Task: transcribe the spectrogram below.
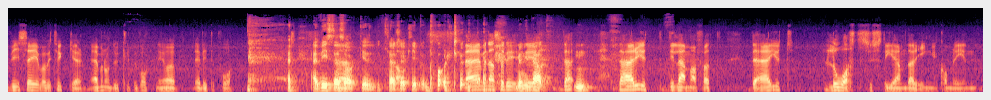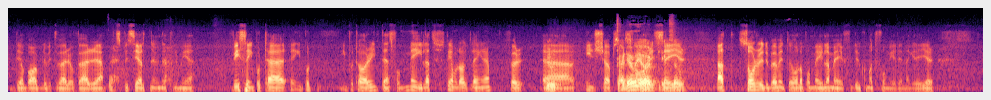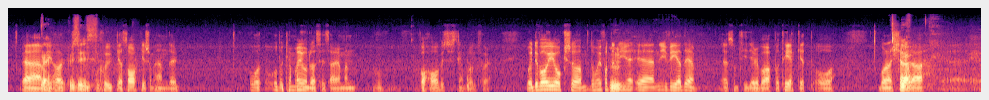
Vi säger vad vi tycker, även om du klipper bort när jag är lite på. Nej, vissa Eh, saker kanske ja. jag klipper bort. Nej, men alltså det, Men det, allt. det, Mm. det här är ju ett dilemma för att det är ju ett låst system där ingen kommer in. Det har bara blivit värre och värre. Speciellt nu när till och med vissa importär, import, importörer inte ens får mejla till Systembolaget längre. För Mm. eh, Ja, det har vi inköpsansvarig hört, liksom. säger att sorry, du behöver inte hålla på och mejla mig för du kommer inte få med dina grejer. Eh, Nej, vi har så precis. mycket sjuka saker som händer. Och, och då kan man ju undra sig så här, ja, men vad har vi Systembolaget för? Och det var ju också, de har ju fått en Mm. ny, eh, ny VD eh, som tidigare var Apoteket och våran kära...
